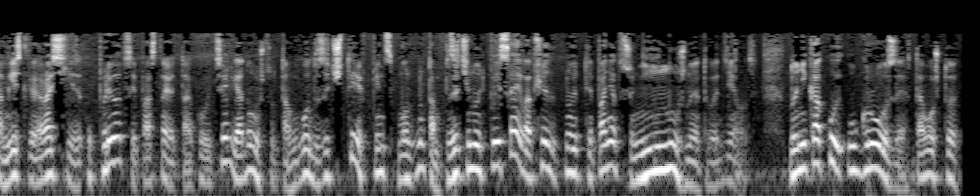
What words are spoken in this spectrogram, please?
там, если Россия упрется и поставит такую цель, я думаю, что там года за 4, в принципе, можно ну, там, затянуть пояса, и вообще, ну, это понятно, что не нужно этого делать. Но никакой угрозы того, что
